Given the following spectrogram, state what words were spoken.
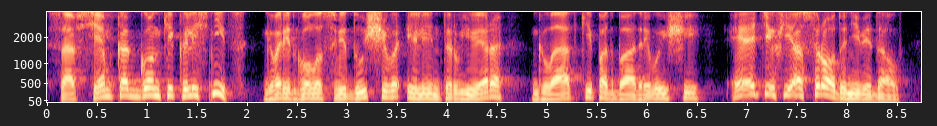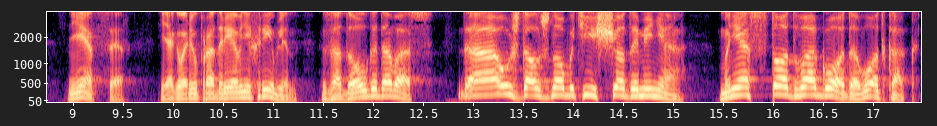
«Совсем как гонки колесниц», — говорит голос ведущего или интервьюера, гладкий, подбадривающий, Этих я сроду не видал. Нет, сэр. Я говорю про древних римлян. Задолго до вас. Да уж, должно быть еще до меня. Мне 102 года, вот как.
